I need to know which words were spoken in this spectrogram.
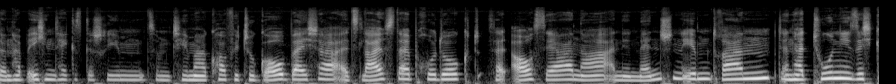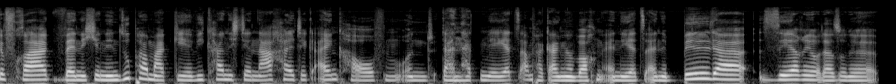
Dann habe ich einen Text geschrieben zum Thema Coffee-to-Go-Becher als Lifestyle-Produkt. Ist halt auch sehr nah an den Menschen eben dran. Dann hat Toni sich gefragt, wenn ich in den Supermarkt gehe, wie kann ich denn nachhaltig einkaufen? Und dann hatten wir jetzt am vergangenen Wochenende jetzt eine Bilderserie oder so eine,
